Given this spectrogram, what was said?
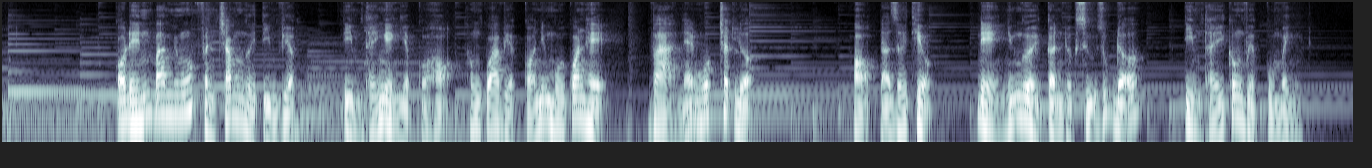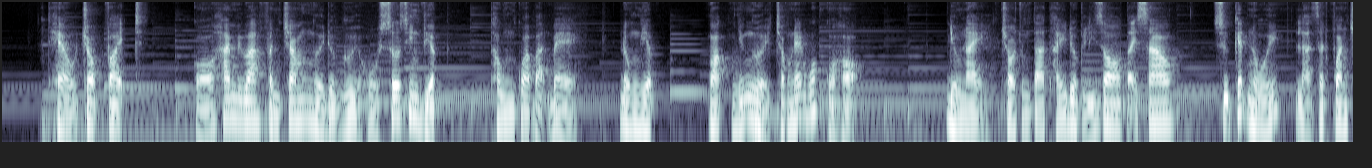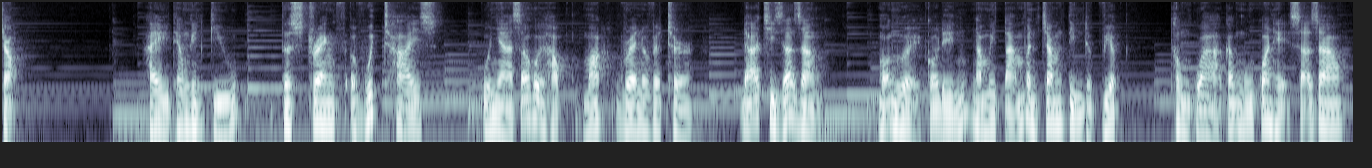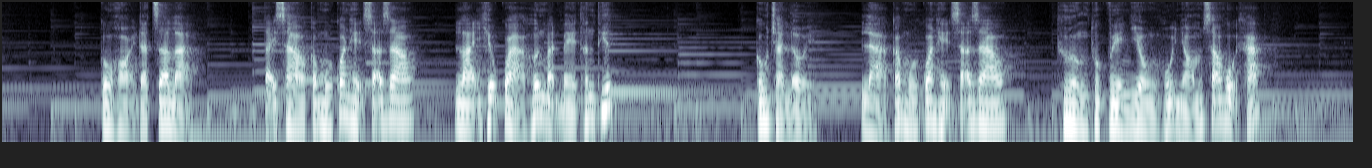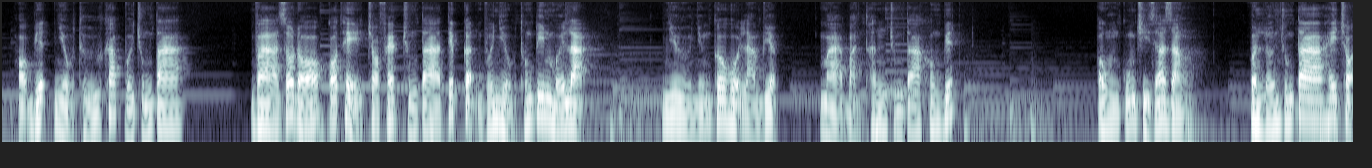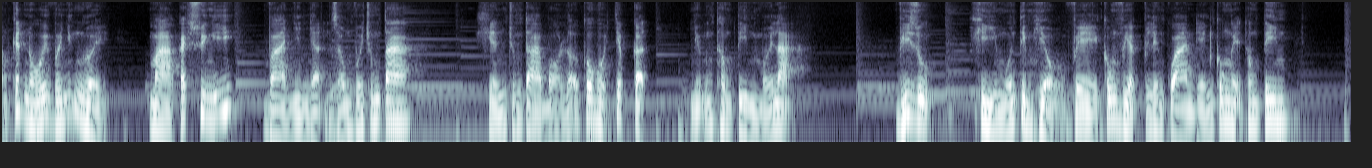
có đến 31% người tìm việc tìm thấy nghề nghiệp của họ thông qua việc có những mối quan hệ và network chất lượng. Họ đã giới thiệu để những người cần được sự giúp đỡ tìm thấy công việc của mình theo JobVite, có 23% người được gửi hồ sơ xin việc thông qua bạn bè, đồng nghiệp hoặc những người trong network của họ. Điều này cho chúng ta thấy được lý do tại sao sự kết nối là rất quan trọng. Hay theo nghiên cứu The Strength of Weak Ties của nhà xã hội học Mark Granovetter đã chỉ ra rằng mọi người có đến 58% tìm được việc thông qua các mối quan hệ xã giao. Câu hỏi đặt ra là tại sao các mối quan hệ xã giao lại hiệu quả hơn bạn bè thân thiết? Câu trả lời là các mối quan hệ xã giao thường thuộc về nhiều hội nhóm xã hội khác. Họ biết nhiều thứ khác với chúng ta và do đó có thể cho phép chúng ta tiếp cận với nhiều thông tin mới lạ, như những cơ hội làm việc mà bản thân chúng ta không biết. Ông cũng chỉ ra rằng phần lớn chúng ta hay chọn kết nối với những người mà cách suy nghĩ và nhìn nhận giống với chúng ta khiến chúng ta bỏ lỡ cơ hội tiếp cận những thông tin mới lạ. Ví dụ, khi muốn tìm hiểu về công việc liên quan đến công nghệ thông tin,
